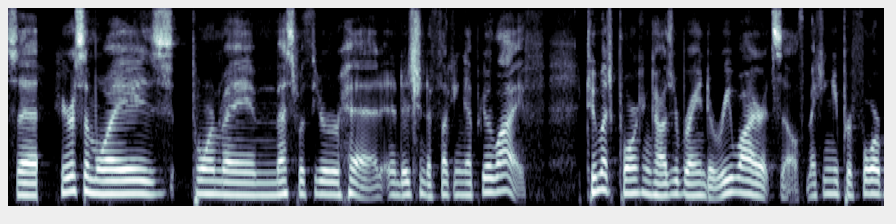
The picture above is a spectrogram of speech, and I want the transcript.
Said, here are some ways porn may mess with your head in addition to fucking up your life. Too much porn can cause your brain to rewire itself, making you prefer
